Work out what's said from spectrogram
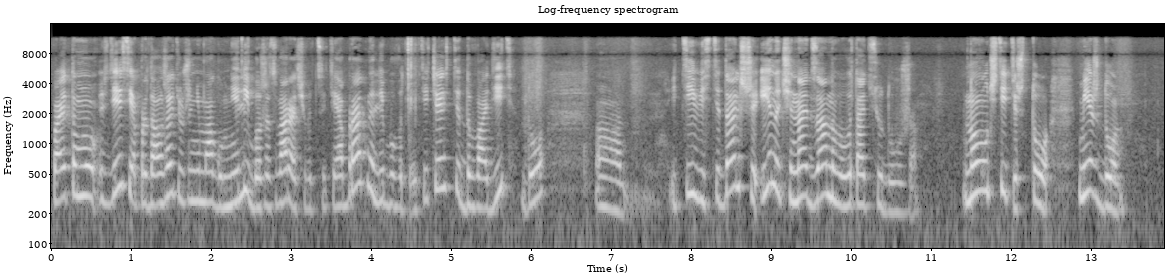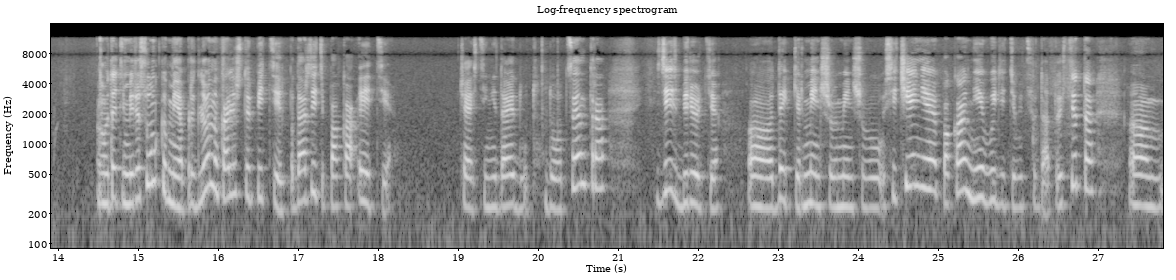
Поэтому здесь я продолжать уже не могу. Мне либо разворачиваться идти обратно, либо вот эти части доводить до... Э, идти вести дальше и начинать заново вот отсюда уже. Но учтите, что между вот этими рисунками определенное количество петель. Подождите, пока эти части не дойдут до центра. Здесь берете э, декер меньшего-меньшего сечения, пока не выйдете вот сюда. То есть это э,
